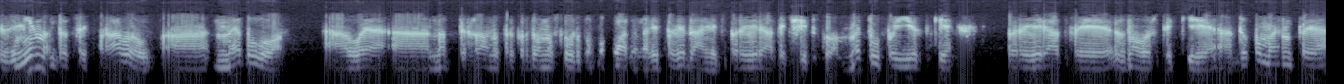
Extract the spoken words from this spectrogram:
Змін до цих правил а, не було, але а, на державну прикордонну службу покладена відповідальність перевіряти чітко мету поїздки, перевіряти знову ж таки документи,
